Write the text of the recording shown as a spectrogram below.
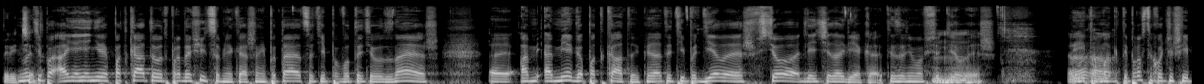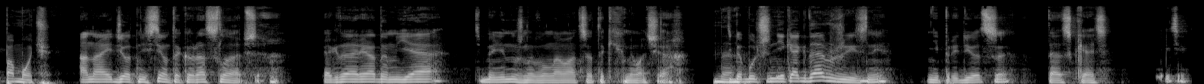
авторитет. Ну, типа, они, они подкатывают продавщицы, мне кажется. Они пытаются, типа, вот эти вот, знаешь, э, ом- омега-подкаты, когда ты, типа, делаешь все для человека. Ты за него все делаешь. Ты, А- помог- а- ты просто хочешь ей помочь. Она идет нести, он такой, расслабься. Когда рядом я, тебе не нужно волноваться о таких мелочах. Да. Тебе больше никогда в жизни не придется таскать эти...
